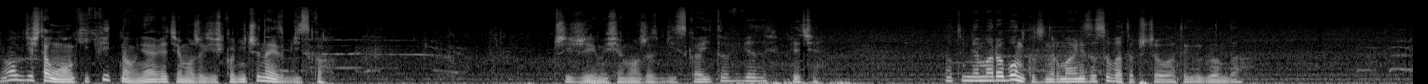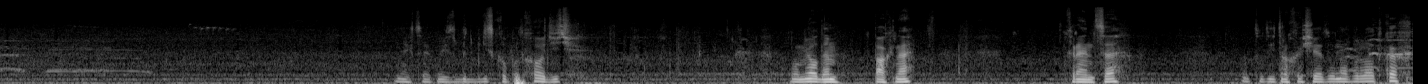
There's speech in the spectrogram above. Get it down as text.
No gdzieś tam łąki kwitną, nie? Wiecie, może gdzieś koniczyna jest blisko. Przyjrzyjmy się może z bliska i to wie, wiecie. No tu nie ma robunku, to normalnie zasuwa ta pszczoła, tak wygląda. Nie chcę jakoś zbyt blisko podchodzić, bo miodem pachnę. Kręcę. No tutaj trochę siedzą na wylotkach,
